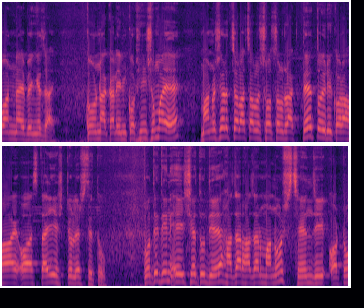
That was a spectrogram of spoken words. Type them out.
বন্যায় ভেঙে যায়। করোনাকালীন কঠিন সময়ে মানুষের চলাচল সচল রাখতে তৈরি করা হয় অস্থায়ী স্টিলের সেতু। প্রতিদিন এই সেতু দিয়ে হাজার হাজার মানুষ সিএনজি, অটো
